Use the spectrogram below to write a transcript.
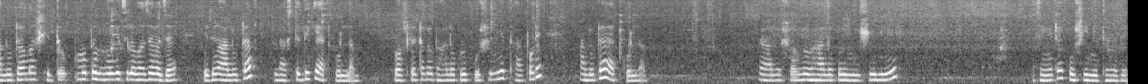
আলুটা আমার সিদ্ধ মতন হয়ে গেছিল ভাজা ভাজা ওই জন্য আলুটা লাস্টের দিকে অ্যাড করলাম। মশলাটাকে ভালো করে কষিয়ে নিয়ে তারপরে আলুটা অ্যাড করলাম। আলুর সঙ্গে ভালো করে মিশিয়ে নিয়ে ঝিঙেটা কষিয়ে নিতে হবে।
